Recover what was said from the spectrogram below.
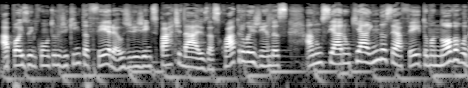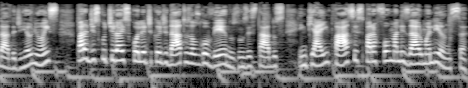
Após o encontro de quinta-feira, os dirigentes partidários das quatro legendas anunciaram que ainda será feita uma nova rodada de reuniões para discutir a escolha de candidatos aos governos nos estados em em que há impasses para formalizar uma aliança.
